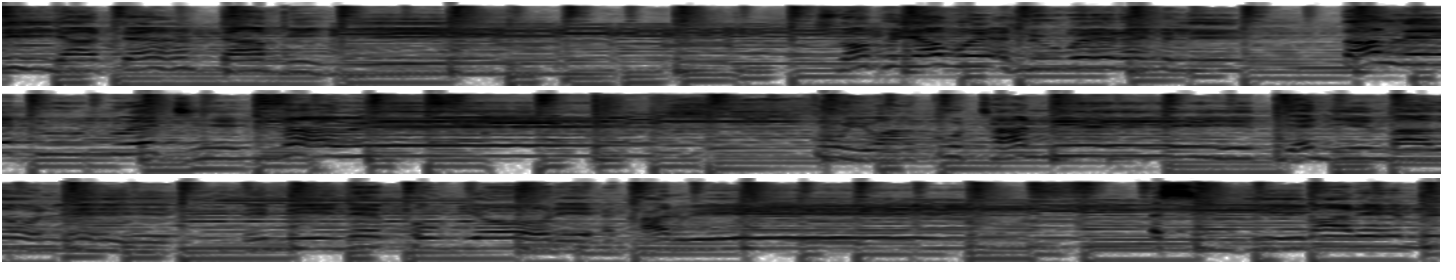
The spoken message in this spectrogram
တိယတန်းတာမိနေရွာဖျားဝဲအလှဝဲတိုင်းမလီတားလေတူနွဲချင်လာဝေ ကိုရွာကိုထားနေပြန်ညင်ပါတော့လေမိမိနဲ့ဖုန်ပြောတဲ့အခါတွေအစင်ပြေပါတယ်မေ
